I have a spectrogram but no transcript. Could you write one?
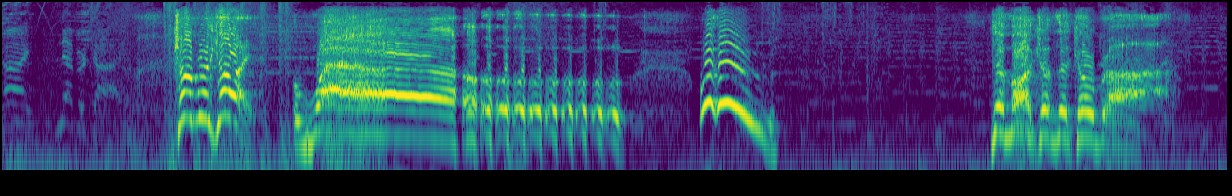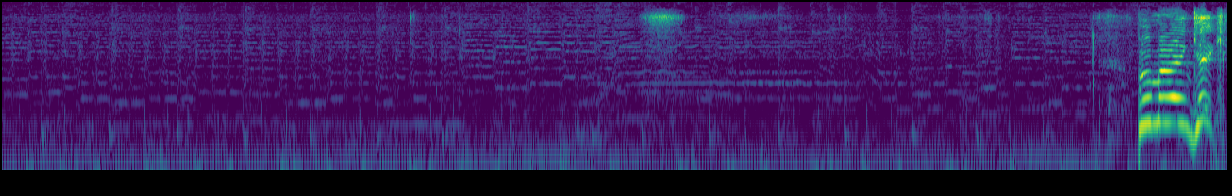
Kai never die. Cobra Kai! Wow! Woohoo! The mark of the Cobra! Boomerang kick!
